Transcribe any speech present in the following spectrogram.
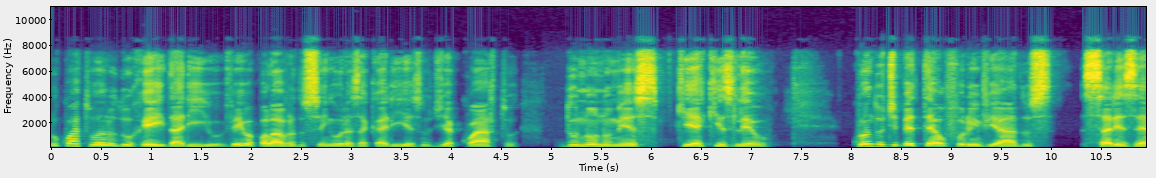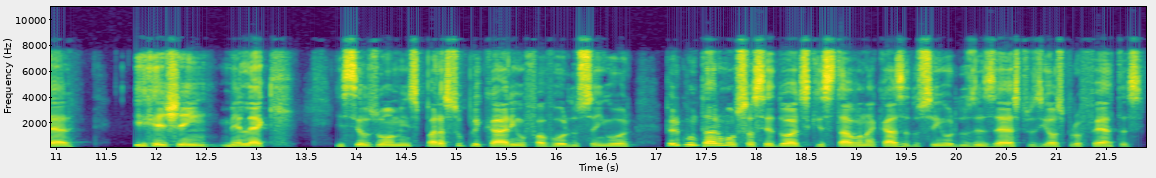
No quarto ano do rei Dario, veio a palavra do Senhor a Zacarias no dia quarto do nono mês, que é Quisleu. Quando de Betel foram enviados Sarezer e Regem Meleque e seus homens para suplicarem o favor do Senhor, perguntaram aos sacerdotes que estavam na casa do Senhor dos Exércitos e aos profetas:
